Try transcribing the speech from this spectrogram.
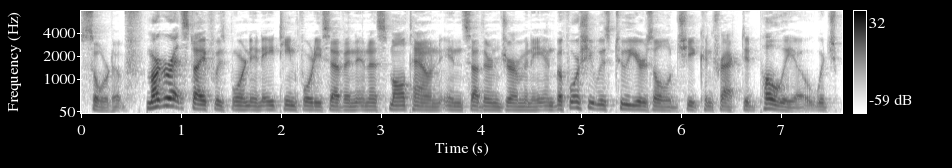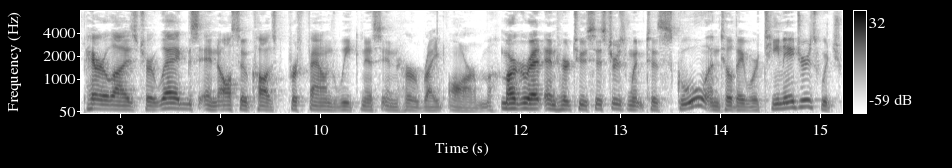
sort of. Margaret Steiff was born in 1847 in a small town in southern Germany, and before she was two years old, she contracted polio, which paralyzed her legs and also caused profound weakness in her right arm. Margaret and her two sisters went to school until they were teenagers, which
